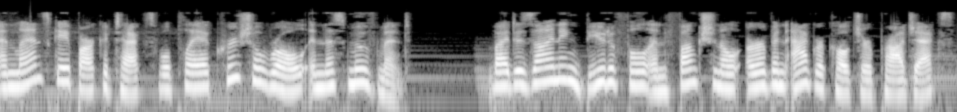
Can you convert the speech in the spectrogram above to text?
and landscape architects will play a crucial role in this movement. By designing beautiful and functional urban agriculture projects,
